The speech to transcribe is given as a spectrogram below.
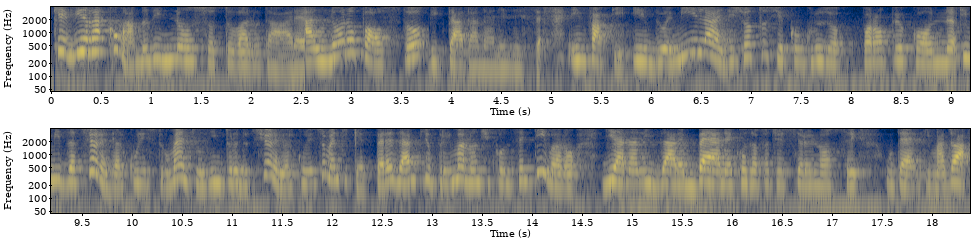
che vi raccomando di non sottovalutare. Al nono posto Big Data Analysis. Infatti il 2018 si è concluso proprio con l'ottimizzazione di alcuni strumenti o l'introduzione di alcuni strumenti che per esempio prima non ci consentivano di analizzare bene cosa facessero i nostri utenti, ma già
